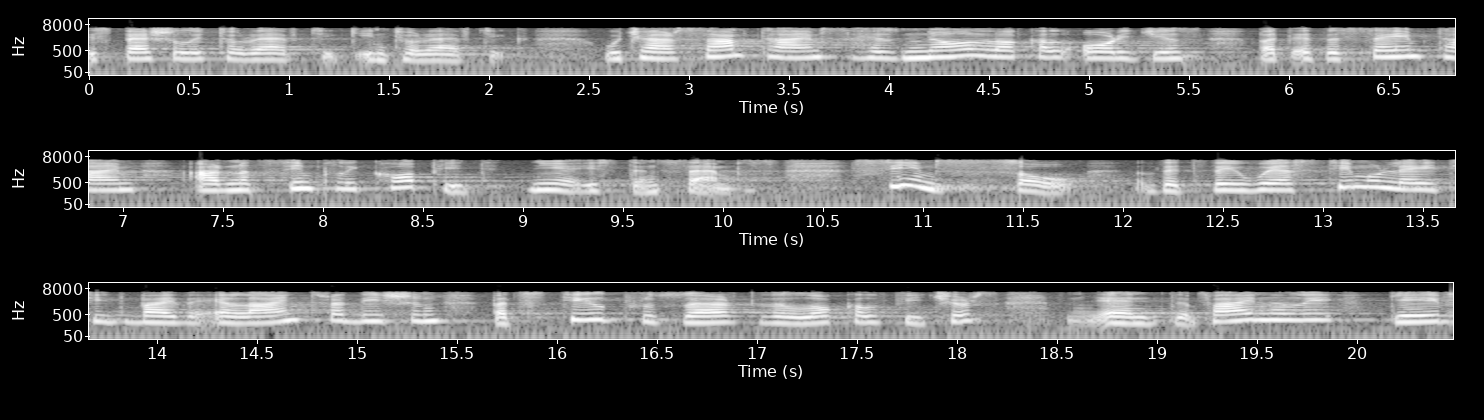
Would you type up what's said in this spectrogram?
especially Torevtic, in Torevtic, which are sometimes has no local origins, but at the same time are not simply copied Near Eastern samples. Seems so that they were stimulated by the aligned tradition, but still preserved the local features, and finally gave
